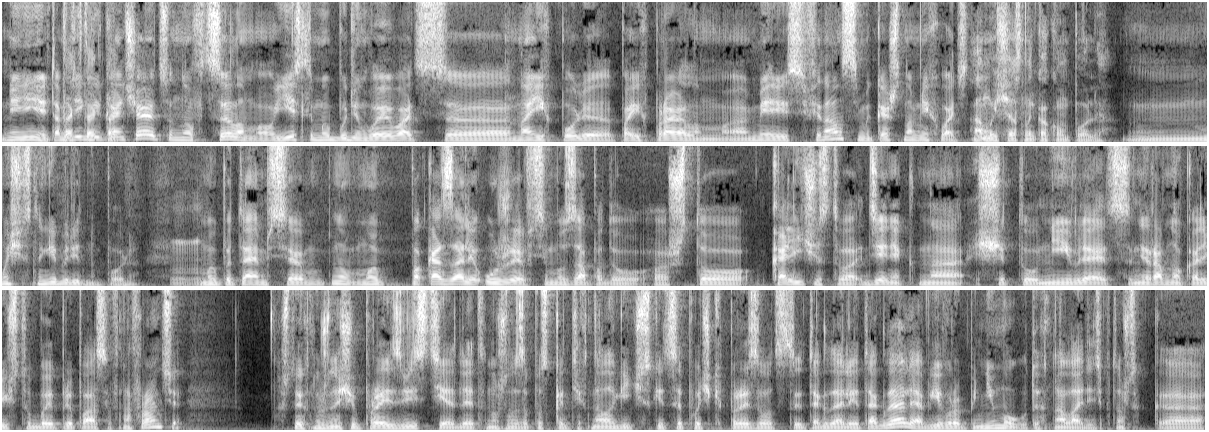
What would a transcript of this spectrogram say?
Не-не-не, там так, деньги так, так. кончаются, но в целом, если мы будем воевать э, на их поле, по их правилам, меряясь финансами, конечно, нам не хватит. А но... мы сейчас на каком поле? Мы сейчас на гибридном поле. Угу. Мы пытаемся, ну, мы показали уже всему Западу, что количество денег на счету не является не равно количеству боеприпасов на фронте что их нужно еще произвести, а для этого нужно запускать технологические цепочки производства и так далее, и так далее, а в Европе не могут их наладить, потому что э,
